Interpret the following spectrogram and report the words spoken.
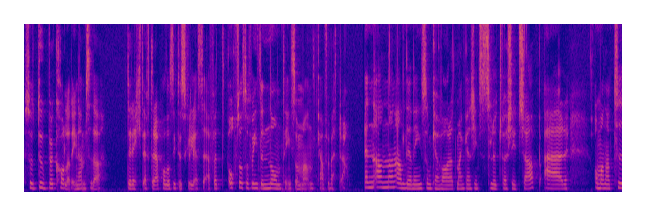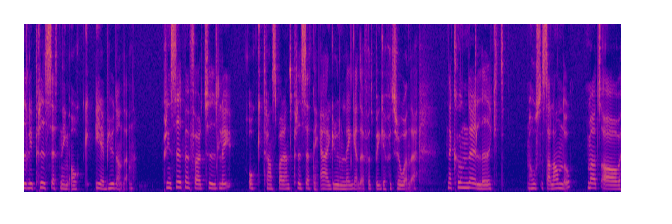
Så dubbelkolla din hemsida direkt efter det här poddavsnittet skulle jag säga. För att ofta så finns det någonting som man kan förbättra. En annan anledning som kan vara att man kanske inte slutför sitt köp är om man har tydlig prissättning och erbjudanden. Principen för tydlig och transparent prissättning är grundläggande för att bygga förtroende. När kunder likt hos Zalando möts av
